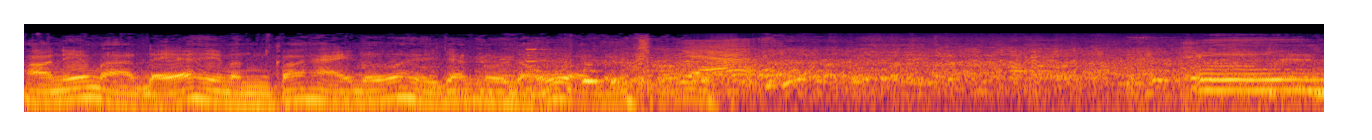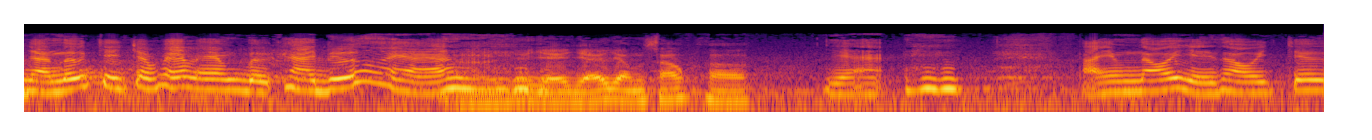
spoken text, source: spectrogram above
Ờ, nếu mà đẻ thì mình có hai đứa thì chắc nuôi đủ rồi. Dạ. Em, nhà nước chỉ cho phép em được hai đứa thôi à. Ừ, như vậy dễ chăm sóc hơn dạ. Tại em nói vậy thôi chứ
